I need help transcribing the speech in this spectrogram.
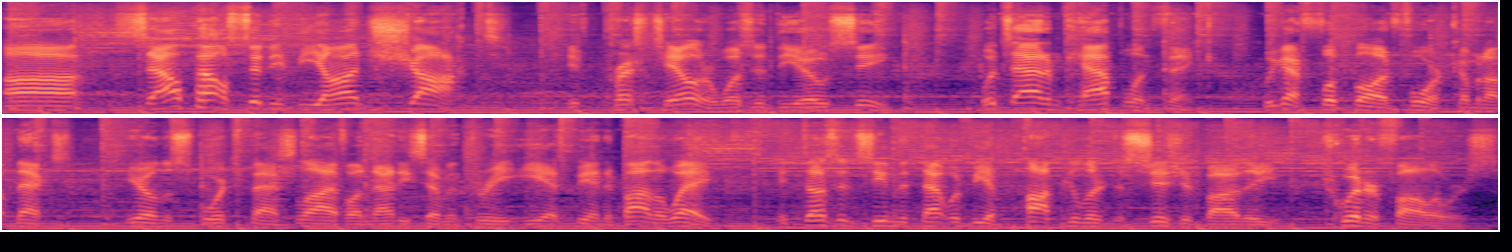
Uh, Sal Pal said he'd be beyond shocked if Press Taylor wasn't the OC. What's Adam Caplan think? We got football at four coming up next here on the Sports Bash Live on 97.3 ESPN. And by the way, it doesn't seem that that would be a popular decision by the Twitter followers.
